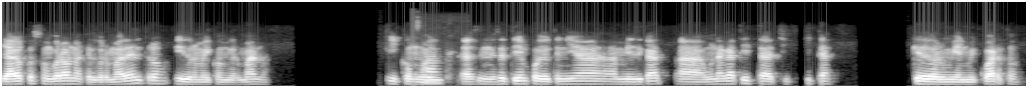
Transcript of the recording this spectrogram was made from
ya lo acostumbraron a que duerma adentro y duerme ahí con mi hermano. Y como Ah, en ese tiempo yo tenía a mis gat, a una gatita chiquita que dormía en mi cuarto,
